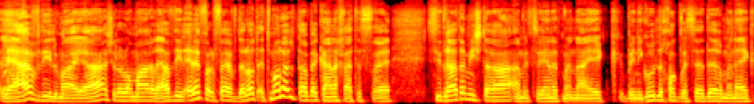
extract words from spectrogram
להבדיל מה היה, שלא לומר להבדיל אלף אלפי הבדלות, אתמול עלתה בכאן 11 סדרת המשטרה המצוינת מנאייק. בניגוד לחוק וסדר, מנאייק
